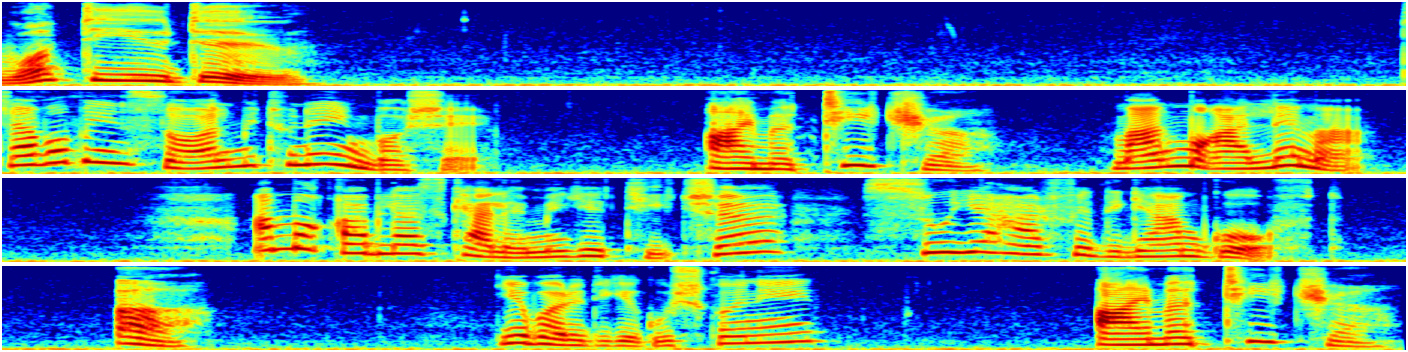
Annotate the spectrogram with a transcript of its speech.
What do you do? جواب این سوال می‌تونه این باشه I'm a teacher. من معلمم اما قبل از کلمه تیچر سوی حرف دیگه هم گفت A. یه بار دیگه گوش کنید I'm a teacher.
